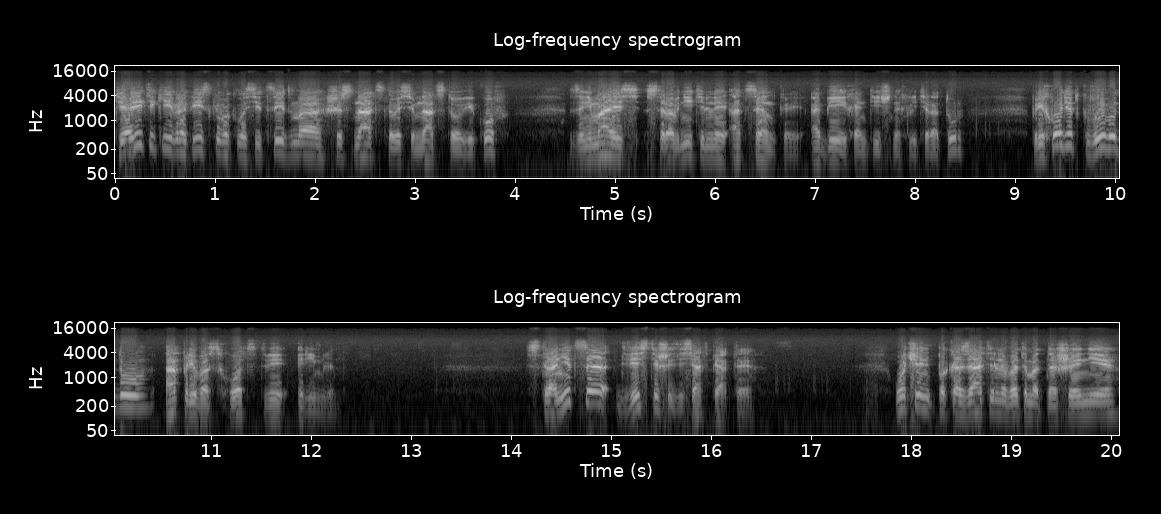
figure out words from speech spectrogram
Теоретики европейского классицизма XVI-XVII веков занимаясь сравнительной оценкой обеих античных литератур, приходит к выводу о превосходстве римлян. Страница 265. Очень показательна в этом отношении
